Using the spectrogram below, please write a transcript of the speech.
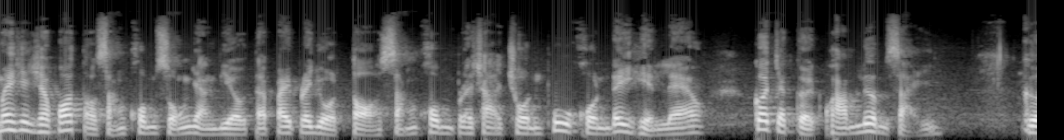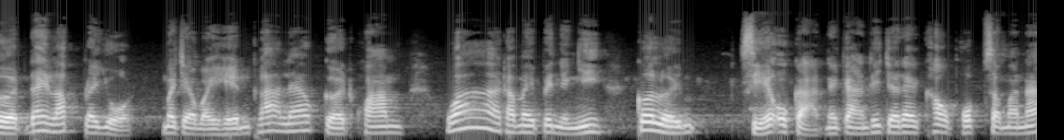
ไม่ใช่เฉพาะต่อสังคมสงฆ์อย่างเดียว แต่ไปประโยชน์ต่อสังคมประชาชนผู้คนได้เห็นแล้ว ก็จะเกิดความเลื่อมใส เกิดได้รับประโยชน์ไม่ใช่ว่าเห็นพระแล้วเกิดความว่าทำไมเป็นอย่างนี้ก็เลยเสียโอกาสในการที่จะได้เข้าพบสมณะ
